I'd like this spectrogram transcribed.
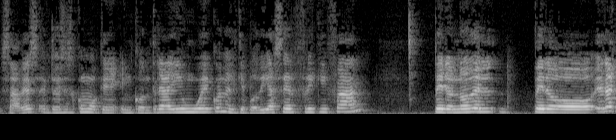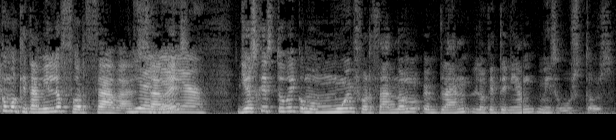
¿sabes? Entonces es como que encontré ahí un hueco en el que podía ser friki fan, pero no del... Pero era como que también lo forzaba, ¿sabes? Yo es que estuve como muy forzando, en plan, lo que tenían mis gustos.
